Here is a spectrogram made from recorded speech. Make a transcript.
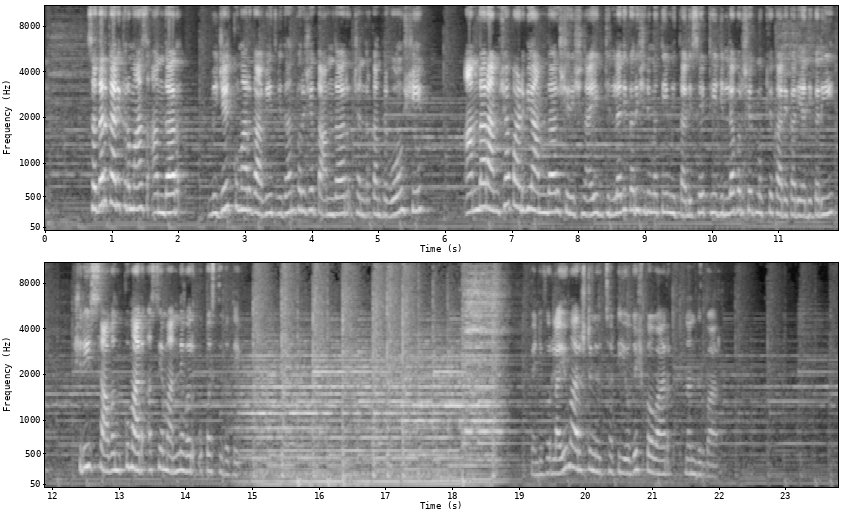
सदर कार्यक्रमास आमदार विजयकुमार गावित विधान परिषद आमदार चंद्रकांत रघुवंशी आमदार आमशा पाडवी आमदार शिरीष नाईक जिल्हाधिकारी श्रीमती मिताली सेठी जिल्हा परिषद मुख्य कार्यकारी अधिकारी श्री सावंत कुमार असे मान्यवर उपस्थित होते. ट्वेंटी फोर लाईव्ह महाराष्ट्र न्यूजसाठी योगेश पवार नंदुरबार.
